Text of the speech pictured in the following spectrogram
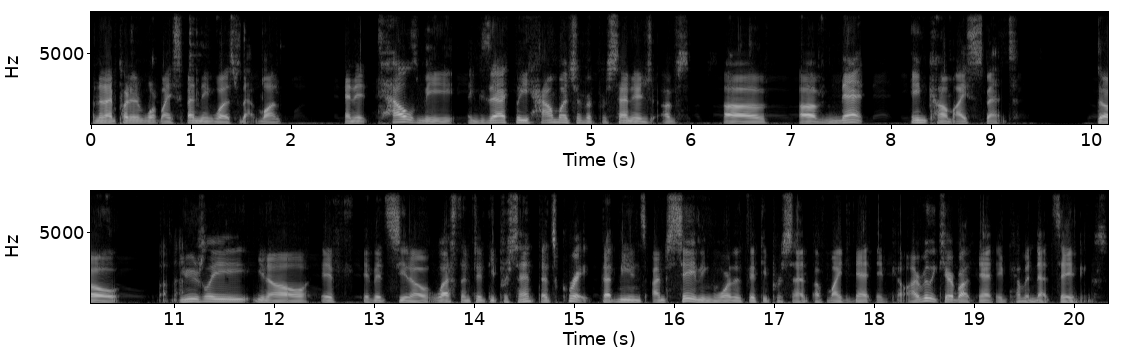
and then I put in what my spending was for that month, and it tells me exactly how much of a percentage of of of net income I spent. So usually, you know, if if it's you know less than fifty percent, that's great. That means I'm saving more than fifty percent of my net income. I really care about net income and net savings.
